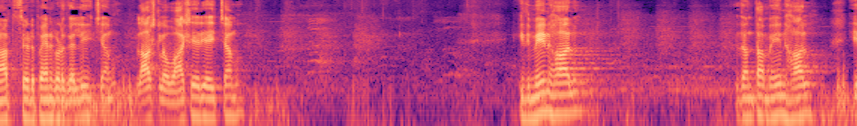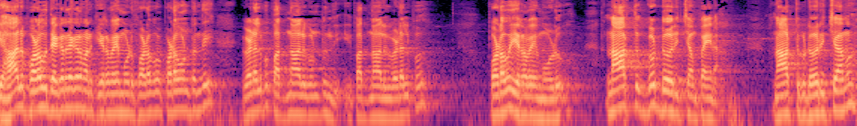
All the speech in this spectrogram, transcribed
నార్త్ సైడ్ పైన కూడా గల్లీ ఇచ్చాము. లాస్ట్లో వాష్ ఏరియా ఇచ్చాము. ఇది మెయిన్ హాల్. ఇదంతా మెయిన్ హాల్. ఈ హాల్ పొడవు దగ్గర దగ్గర మనకి ఇరవై మూడు పొడవు పొడవు ఉంటుంది. వెడల్పు పద్నాలుగు ఉంటుంది. ఈ పద్నాలుగు వెడల్పు పొడవు ఇరవై మూడు. నార్త్కు కూడా డోర్ ఇచ్చాము పైన. నార్త్కు డోర్ ఇచ్చాము.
